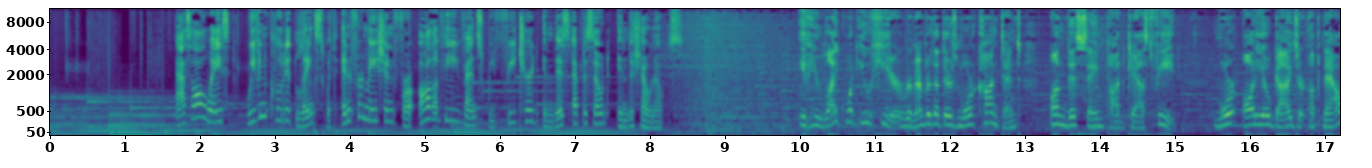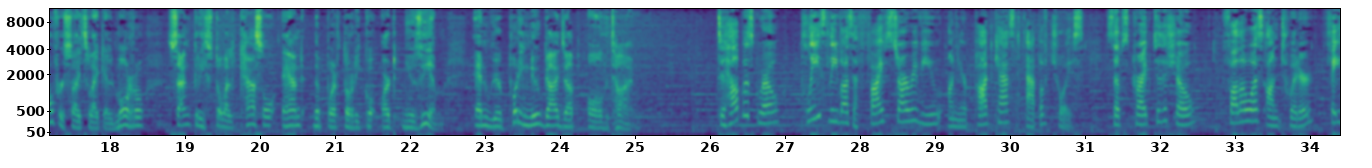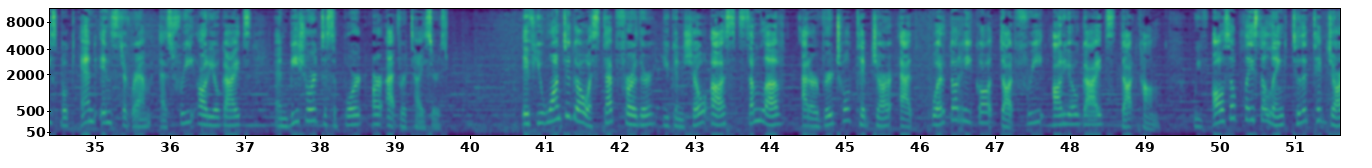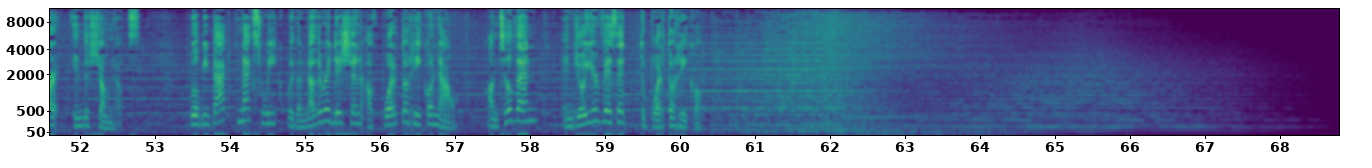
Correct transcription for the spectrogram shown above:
As always, we've included links with information for all of the events we featured in this episode in the show notes. If you like what you hear, remember that there's more content on this same podcast feed. More audio guides are up now for sites like El Morro, San Cristobal Castle, and the Puerto Rico Art Museum, and we're putting new guides up all the time. To help us grow, please leave us a five star review on your podcast app of choice. Subscribe to the show, follow us on Twitter, Facebook, and Instagram as free audio guides, and be sure to support our advertisers. If you want to go a step further, you can show us some love at our virtual tip jar at puertorico.freeaudioguides.com. We've also placed a link to the tip jar in the show notes. We'll be back next week with another edition of Puerto Rico Now. Until then, enjoy your visit to Puerto Rico.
